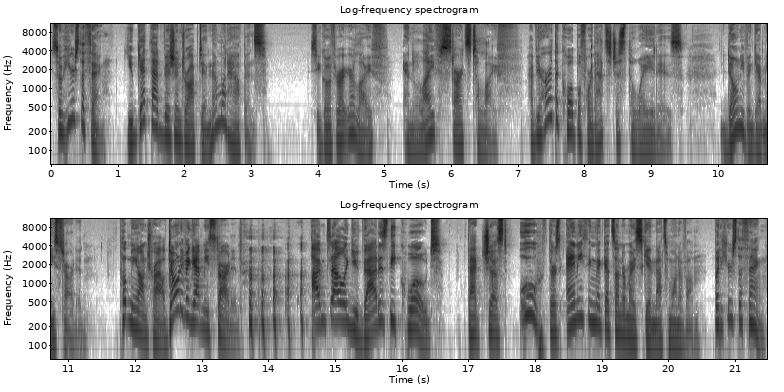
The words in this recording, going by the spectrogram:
So here's the thing you get that vision dropped in, then what happens? So you go throughout your life, and life starts to life. Have you heard the quote before? That's just the way it is. Don't even get me started. Put me on trial. Don't even get me started. I'm telling you, that is the quote that just, ooh, if there's anything that gets under my skin, that's one of them. But here's the thing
